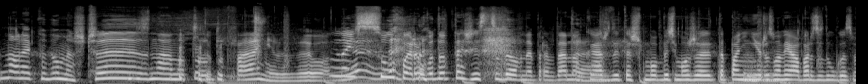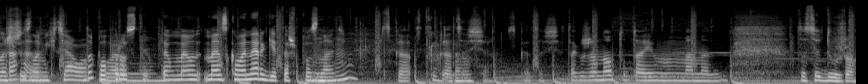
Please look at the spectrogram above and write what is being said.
no ale jakby był mężczyzna, no to, to fajnie by było. No nie? i super, bo to też jest cudowne, prawda? No tak. każdy też, być może ta pani nie mhm. rozmawiała bardzo długo z mężczyzną tak, i chciała dokładnie. po prostu tę męską energię też poznać. Mhm. Zgadza, zgadza się, zgadza się. Także no tutaj mamy dosyć dużo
